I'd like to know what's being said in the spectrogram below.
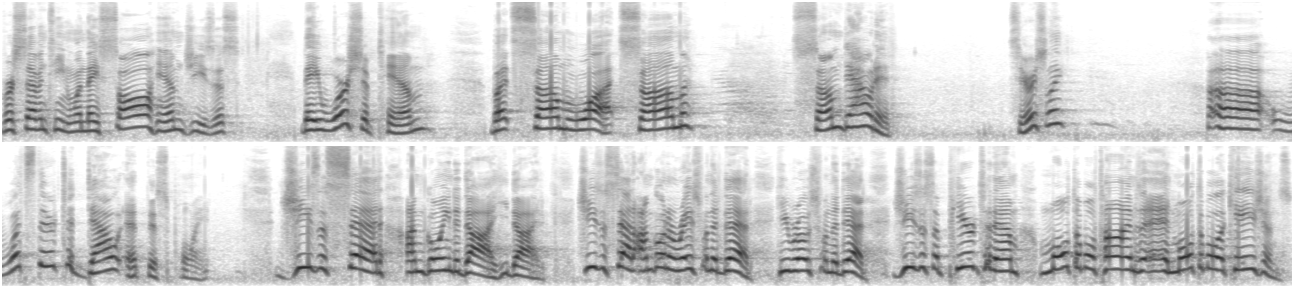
Verse 17, when they saw him, Jesus, they worshiped him, but some what? Some some doubted. Seriously? Uh, what's there to doubt at this point? Jesus said, I'm going to die. He died. Jesus said, I'm going to raise from the dead. He rose from the dead. Jesus appeared to them multiple times and multiple occasions.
